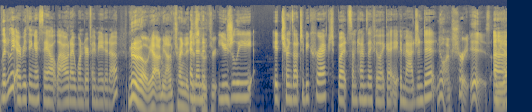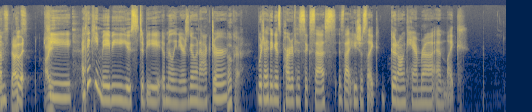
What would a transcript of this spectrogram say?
Literally everything I say out loud, I wonder if I made it up. no, no, no. Yeah, I mean, I'm trying to and just then go through. usually it turns out to be correct, but sometimes I feel like I imagined it. No, I'm sure it is. I mean, Um, that's that's. but I- he, I, think he maybe used to be a million years ago an actor, okay. which I think is part of his success is that he's just like good on camera and like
